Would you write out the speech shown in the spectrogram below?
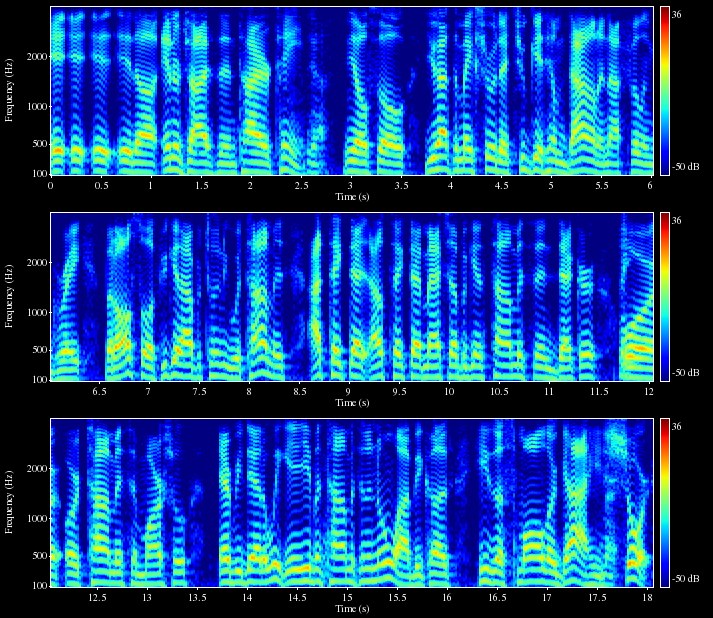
it it it, it uh, energizes the entire team. Yeah. You know, so you have to make sure that you get him down and not feeling great. But also, if you get opportunity with Thomas, I take that. I'll take that matchup against Thomas and Decker, or or Thomas and Marshall every day of the week. Even Thomas and Enunwa because he's a smaller guy. He's short.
